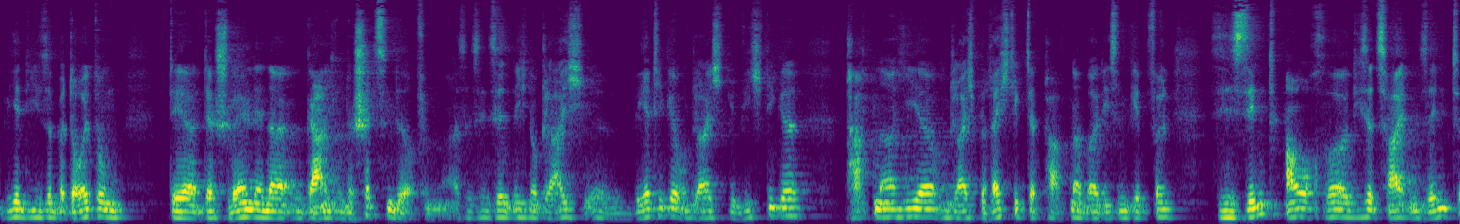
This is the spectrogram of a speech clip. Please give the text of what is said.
wir diese Bedeutung der, der Schwellenländer gar nicht unterschätzen dürfen. Also sie sind nicht nur gleichwertige und gleichgewichtige Partner hier und gleichberechtigte Partner bei diesen Gipfeln. Sie sind auch, äh, diese Zeiten sind,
